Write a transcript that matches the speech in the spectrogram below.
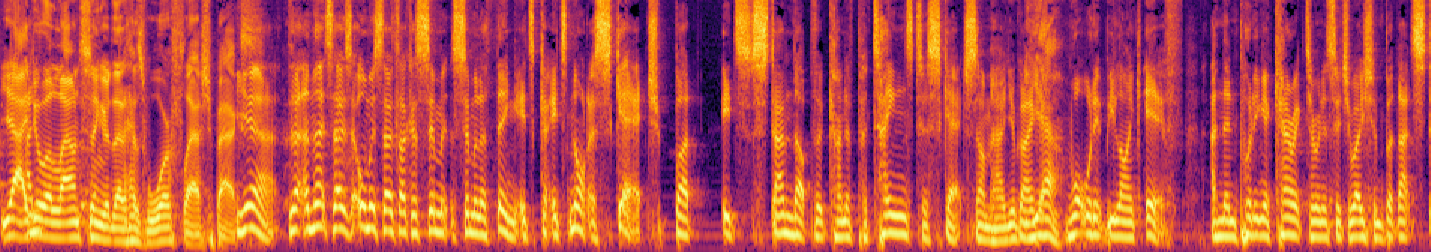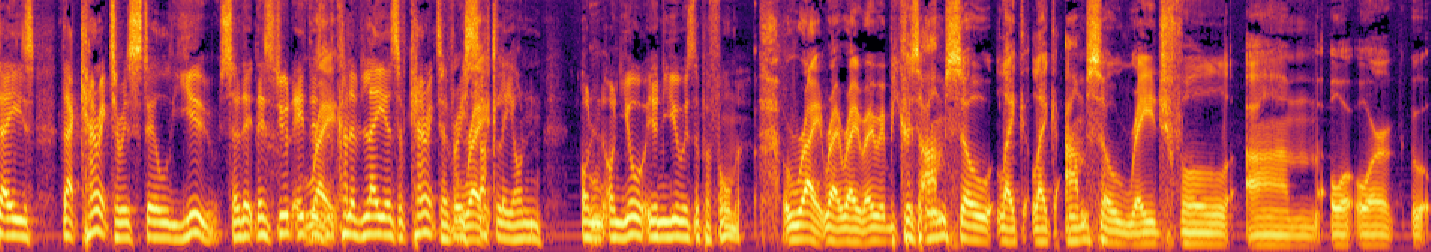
Yeah, I And- do a lounge singer that has war flashbacks. Yeah, and that's, that's almost that's like a sim- similar thing. It's it's not a sketch, but it's stand up that kind of pertains to sketch somehow. You're going, Yeah. what would it be like if? And then putting a character in a situation, but that stays. That character is still you. So there's, there's Right. kind of layers of character very Right. subtly on. On, on your on you as the performer, Right, right, right, right, right. Because I'm so like like I'm so rageful, um, or or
